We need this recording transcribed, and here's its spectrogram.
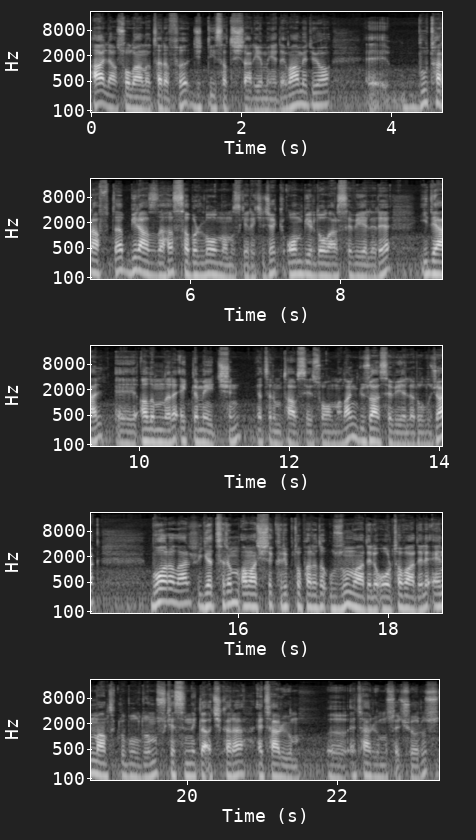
Hala Solana tarafı ciddi satışlar yemeye devam ediyor. Bu tarafta biraz daha sabırlı olmamız gerekecek. 11 dolar seviyeleri ideal e, alımlara ekleme için yatırım tavsiyesi olmadan güzel seviyeler olacak. Bu aralar yatırım amaçlı kripto parada uzun vadeli, orta vadeli en mantıklı bulduğumuz kesinlikle açık ara Ethereum. E, Ethereum'u seçiyoruz.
